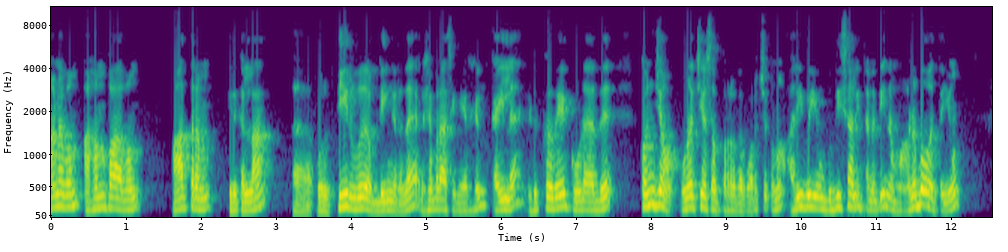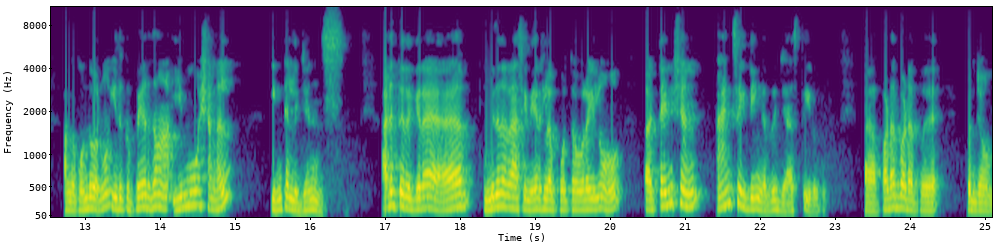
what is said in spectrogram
ஆணவம் அகம்பாவம் ஆத்திரம் இதுக்கெல்லாம் ஒரு தீர்வு அப்படிங்கிறத ரிஷபராசி நேர்கள் கையில எடுக்கவே கூடாது. கொஞ்சம் உணர்ச்சி வசப்படுறதை குறைச்சிக்கணும். அறிவையும் புத்திசாலித்தனத்தையும் நம்ம அனுபவத்தையும் அங்க கொண்டு வரணும். இதுக்கு பேர் தான் இமோஷனல் இன்டெலிஜென்ஸ் அடுத்து இருக்கிற மிதனராசி நேர்களை பொறுத்த வரையிலும் டென்ஷன் ஆங்ஸைட்டிங்கிறது ஜாஸ்தி இருக்கும். படபடப்பு கொஞ்சம்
